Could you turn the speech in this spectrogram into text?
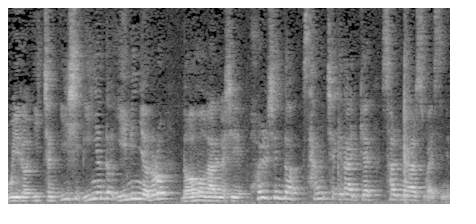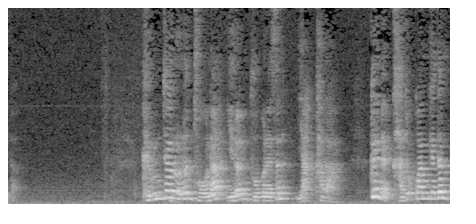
오히려 2022년도 이민년으로 넘어가는 것이 훨씬 더 상책이다 이렇게 설명할 수가 있습니다. 금전운은 좋으나 이런 부분에서는 약하다. 그러면 가족관계든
